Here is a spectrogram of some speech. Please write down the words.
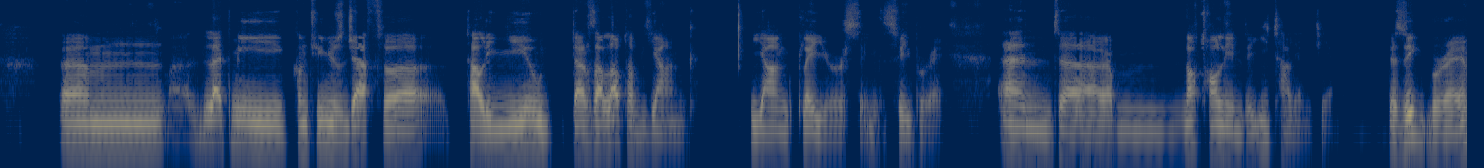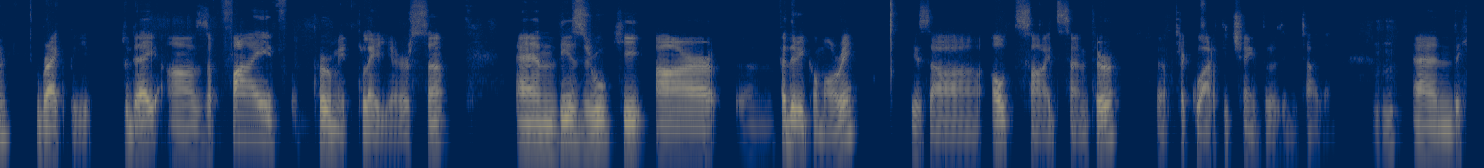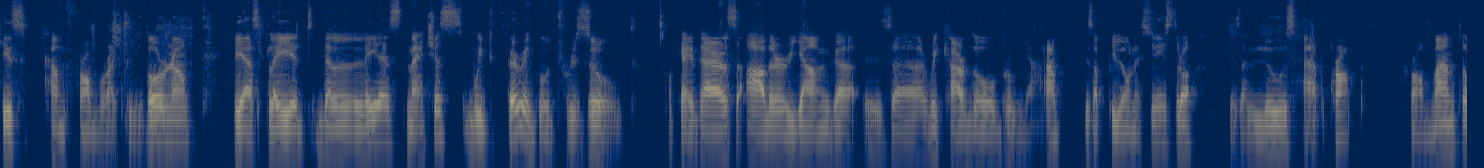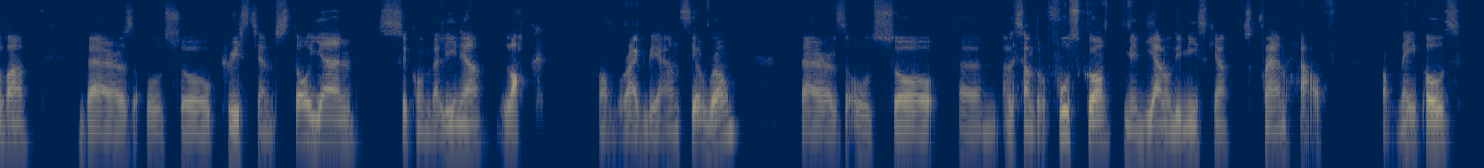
Um, let me continue, Jeff, uh, telling you there's a lot of young, young players in the and um, not only in the Italian team. The Zebre rugby today has five permit players and these rookie are um, Federico Mori, is a outside center, uh, tre quarti centros in Italian, Mhm. and he's come from Rugby Livorno. He has played the latest matches with very good result. Okay, there's other young, uh, is uh, Riccardo Brugnara, is a pilone sinistro, is a loose head prop from Mantova. There's also Cristian Stoian, seconda linea, lock from Rugby Anzio, Rome. There's also um, Alessandro Fusco, Mediano di Mischia, Scrum Half from Naples.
